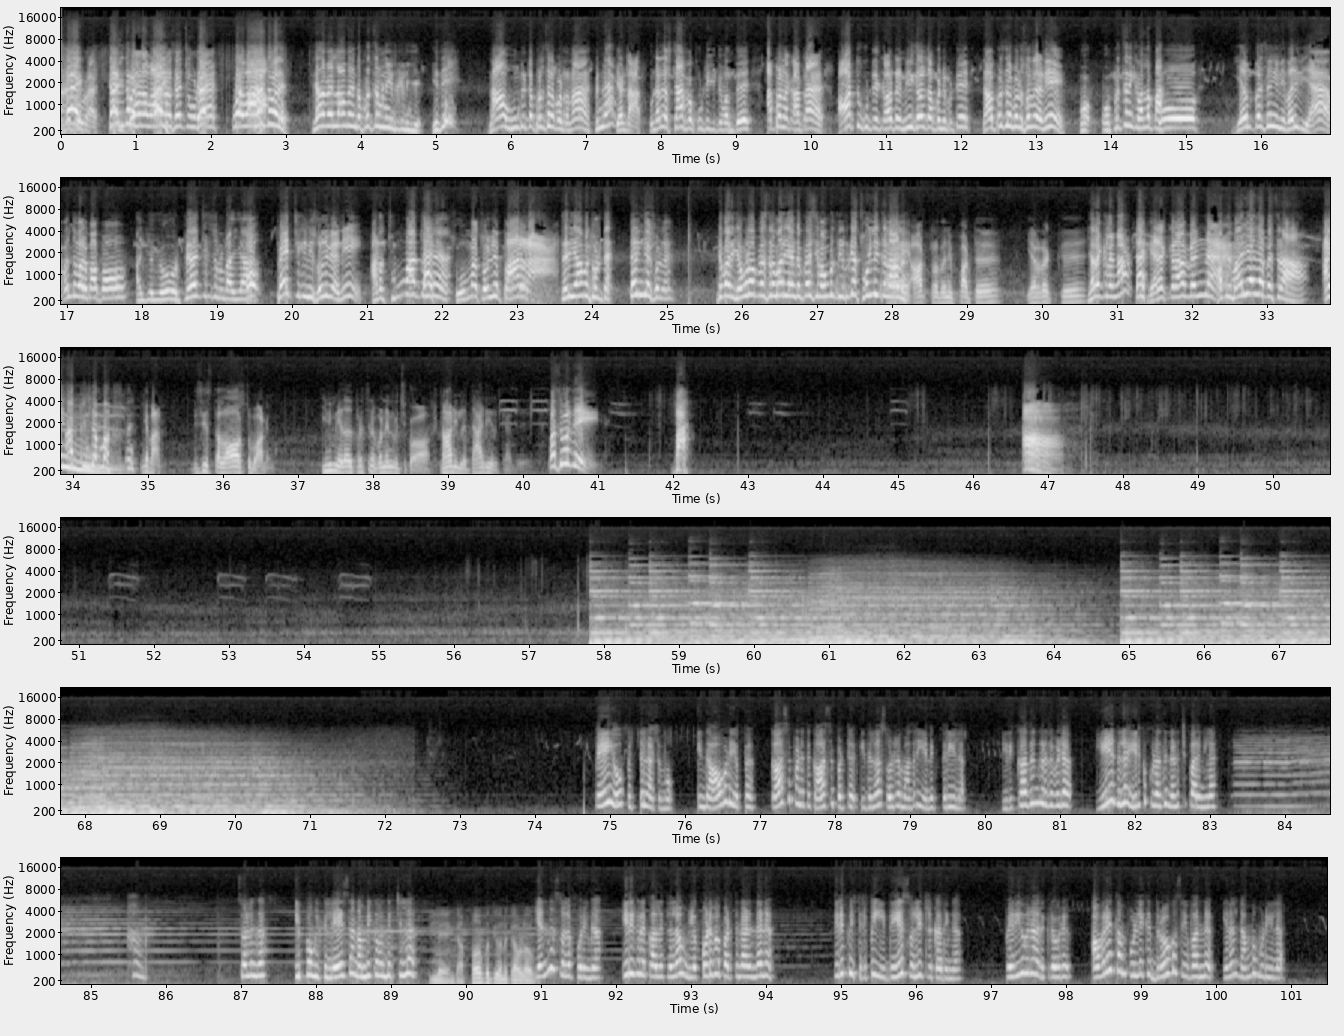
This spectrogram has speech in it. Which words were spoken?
சேர்த்து விடுறேன் தேவையில்லாம இந்த பிரச்சனை பண்ணிட்டு இருக்க நீங்க. இது நான் உன்கிட்ட பிரச்சனை பண்றேனா? பின்ன? ஏண்டா உன் நல்ல ஸ்டாஃப கூட்டிக்கிட்டு வந்து அப்ப நான் காட்டுறேன். ஆட்டுக்குட்டியை காட்டுறேன். நீ கரெக்டா பண்ணிவிட்டு நான் பிரச்சனை பண்ண சொல்றேன் நீ. உன் உன் பிரச்சனைக்கு வரலப்பா. ஓ என் பிரச்சனை நீ வருவியா? வந்து வர பாப்போம். ஐயோ ஒரு பேச்சுக்கு சொன்னடா ஐயா. ஓ, பேச்சுக்கு நீ சொல்லுவியா நீ? அட சும்மா சொன்னேன் சும்மா சொல்லி பாடுறா தெரியாம சொல்லிட்டேன். தெரிஞ்ச சொல்ல. இங்க பாரு எவ்வளவு பேசுற மாதிரி என்கிட்ட பேசி வம்புத்துக்கிட்டு இருக்க சொல்லிட்டேன் நானு. ஆட்டுறத நிப்பாட்டு இறக்கு. இறக்கலனா இறக்குடா வெண்ண அப்படி மரியாதையா பேசுறா? இங்க பார். This is the last warning இனிமே ஏதாவது பிரச்சனை பண்ணேன்னு வச்சுக்கோ. நாடியில தாடி இருக்காது. பசுமதி! பா ஆ! பேயோ பித்தலாட்டமோ? இந்த ஆவுடைய அப்ப காசு பணத்துக்கு ஆசைப்பட்டு இதெல்லாம் சொல்ற மாதிரி எனக்கு தெரியல. இருக்காதுங்கிறத விட ஏன் இதெல்லாம் இருக்க கூடாதுன்னு நினைச்சு பாருங்களேன். சொல்லுங்க இப்ப உங்களுக்கு லேசா நம்பிக்கை வந்துருச்சுல்ல? இல்ல எங்க அப்பாவை பத்தி உனக்கு அவ்வளவு என்ன சொல்ல போறீங்க? இருக்கிற காலத்துல எல்லாம் உங்களை கொடுமைப்படுத்தினாரு தானே? திருப்பி திருப்பி இதையே சொல்லிட்டு இருக்காதீங்க. பெரியவரா இருக்கிறவரு அவரே தம் பிள்ளைக்கு துரோகம் செய்வார்னு என்னால நம்ப முடியல.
